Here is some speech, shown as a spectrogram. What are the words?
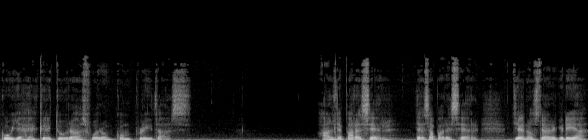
cuyas escrituras fueron cumplidas. Al de parecer, desaparecer, llenos de alegría,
